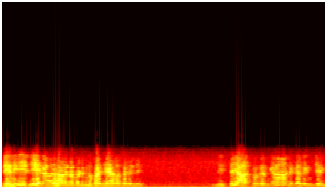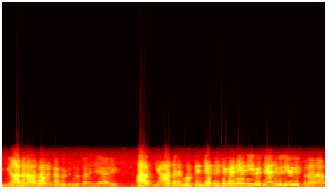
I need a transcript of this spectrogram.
దీన్ని దేని ఆధారంగా పెట్టుకుని పనిచేయాలి అసలు ఇది? నిశ్చయాత్మక జ్ఞానాన్ని కలిగించే జ్ఞాతను ఆధారంగా పెట్టుకుని పనిచేయాలి ఆ జ్ఞాతను గుర్తించే దిశగా నేను ఈ విషయాన్ని వినియోగిస్తున్నానా?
